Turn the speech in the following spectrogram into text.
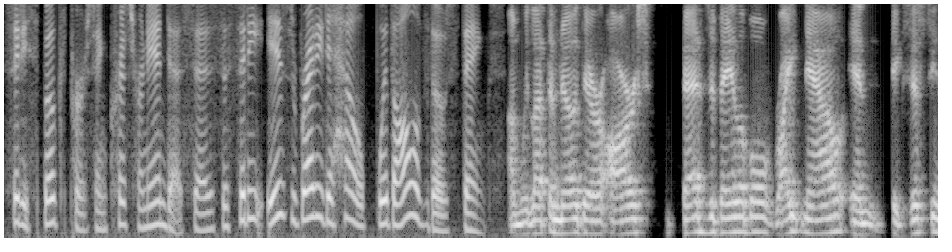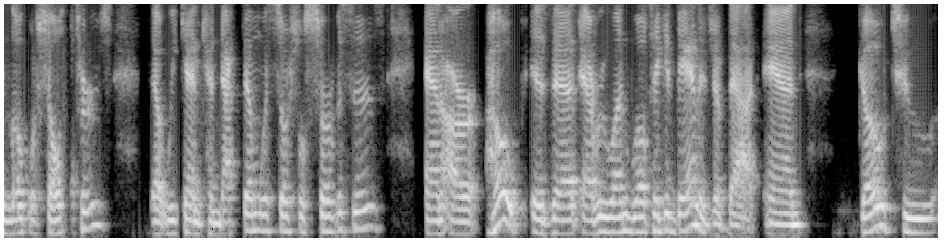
City spokesperson Chris Hernandez says the city is ready to help with all of those things. Um, we let them know there are beds available right now in existing local shelters that we can connect them with social services. And our hope is that everyone will take advantage of that and go to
